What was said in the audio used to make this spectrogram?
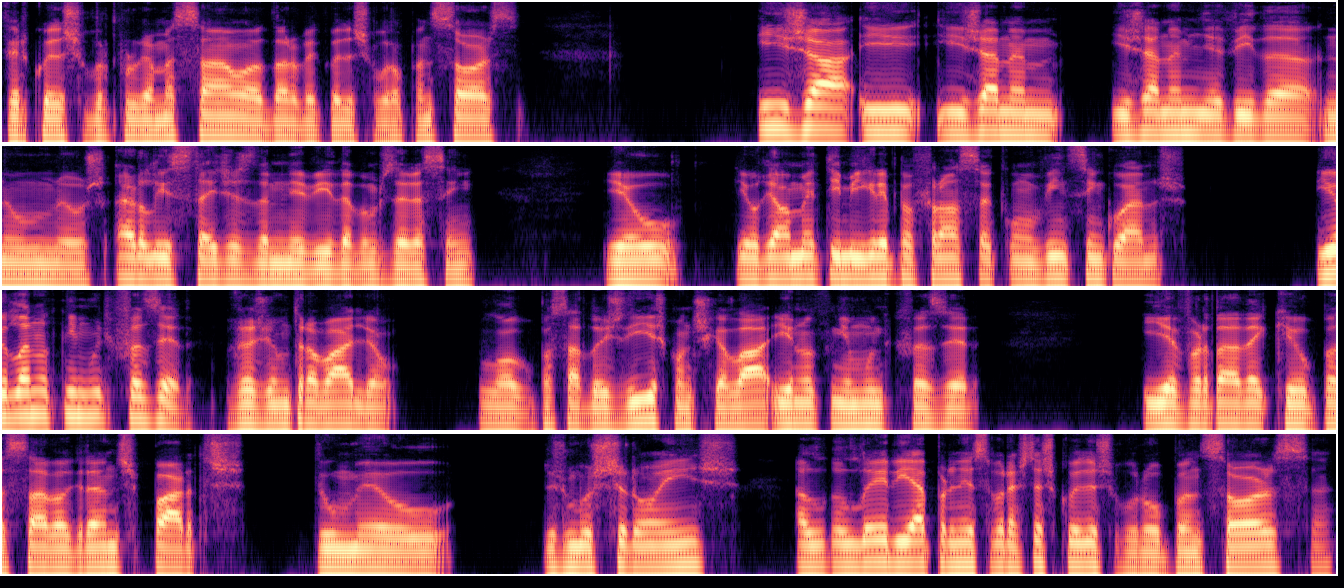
ver coisas sobre programação, adoro ver coisas sobre open source. E já, e, e já, na, e já na minha vida, nos meus early stages da minha vida, vamos dizer assim, eu, eu realmente emigrei para a França com 25 anos e eu lá não tinha muito o que fazer. Arranjei um trabalho logo passado dois dias, quando cheguei lá, e eu não tinha muito o que fazer. E a verdade é que eu passava grandes partes do meu, dos meus serões a ler e a aprender sobre estas coisas, sobre open source,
